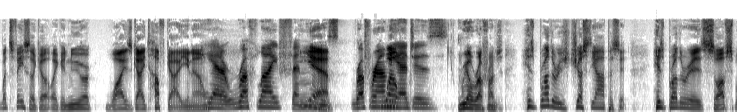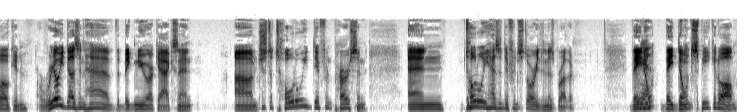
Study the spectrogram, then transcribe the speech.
let's face it, like a like a New York wise guy, tough guy. You know, He had a rough life and Yeah. he's rough around Well- the edges. real rough runs. His brother is just the opposite. His brother is soft spoken, really doesn't have the big New York accent, um, just a totally different person, and totally has a different story than his brother. They Yeah. don't they don't speak at all.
